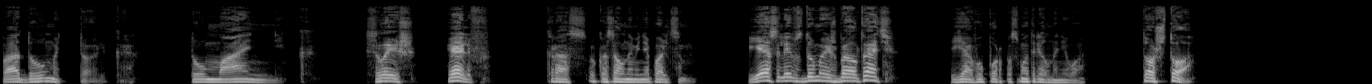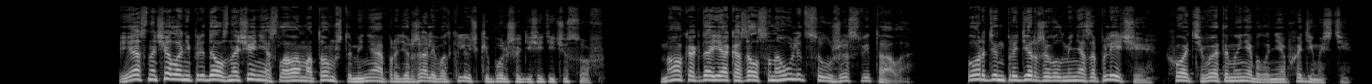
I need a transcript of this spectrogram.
«Подумать только. Туманник. Слышь, эльф!» Крас указал на меня пальцем. «Если вздумаешь болтать...» Я в упор посмотрел на него. «То что?» Я сначала не придал значения словам о том, что меня продержали в отключке больше десяти часов. Но когда я оказался на улице, уже светало. Орден придерживал меня за плечи, хоть в этом и не было необходимости.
